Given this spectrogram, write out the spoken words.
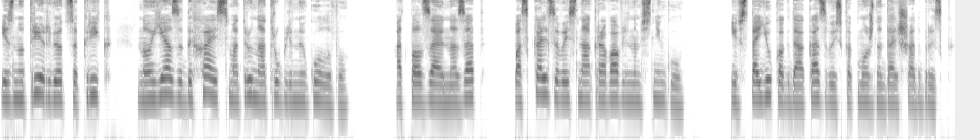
Изнутри рвется крик, но я, задыхаясь, смотрю на отрубленную голову. Отползаю назад, поскальзываясь на окровавленном снегу, и встаю, когда оказываюсь как можно дальше от брызг.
